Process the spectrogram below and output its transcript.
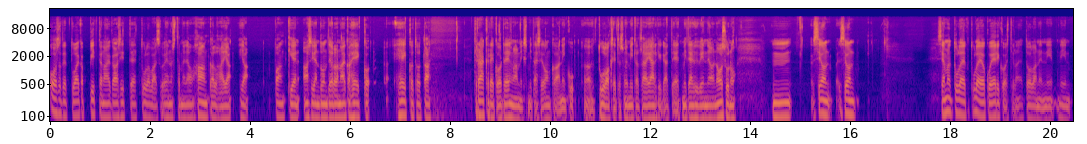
osoitettu aika pitkän aikaa sitten, että tulevaisuuden ennustaminen on hankalaa ja, ja pankkien asiantuntijoilla on aika heikko, heikko tota, track record englanniksi, mitä se onkaan, niin kuin, tulokset, jos me mitataan jälkikäteen, että miten hyvin ne on osunut. Mm, se on, se on semmoinen tulee, tulee joku erikoistilanne tuollainen, niin, niin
